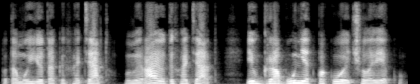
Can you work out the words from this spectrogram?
потому ее так и хотят, умирают и хотят, и в гробу нет покоя человеку».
